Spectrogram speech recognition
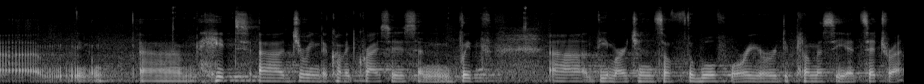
um you know um, hit uh, during the COVID crisis and with uh, the emergence of the wolf warrior diplomacy, etc.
